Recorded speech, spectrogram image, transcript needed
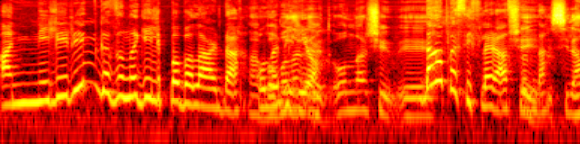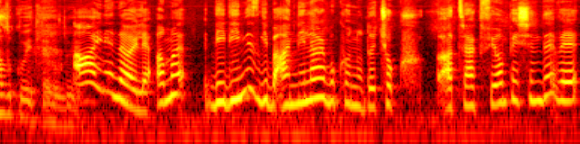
Annelerin gazına gelip babalarda Ha, olabiliyor. Babalar evet onlar şey e, Daha pasifler şey aslında. silahlı kuvvetler oluyor. Aynen öyle ama dediğiniz gibi anneler bu konuda çok atraksiyon peşinde ve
